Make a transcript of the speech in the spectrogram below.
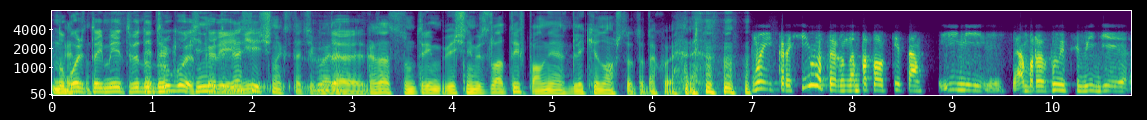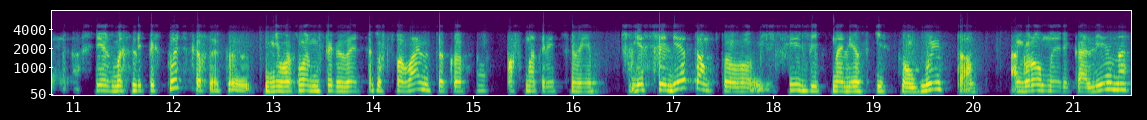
Но более-то имеет в виду Это другое, скорее. не- кинематографично, кстати говоря. Да. Оказаться внутри вечной мерзлоты вполне для кино что-то такое. Ну и красиво тоже на потолке там иней образуется в виде снежных лепесточков. Это невозможно передать это словами, только посмотреть самим. Если летом, то видеть Налинские столбы, там огромная река Лена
